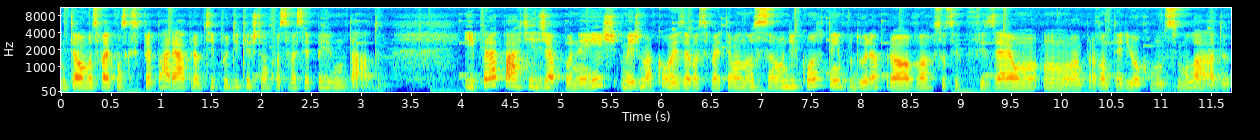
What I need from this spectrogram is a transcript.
Então você vai conseguir se preparar para o tipo de questão que você vai ser perguntado. E para a parte de japonês, mesma coisa, você vai ter uma noção de quanto tempo dura a prova, se você fizer um, uma prova anterior como um simulado.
